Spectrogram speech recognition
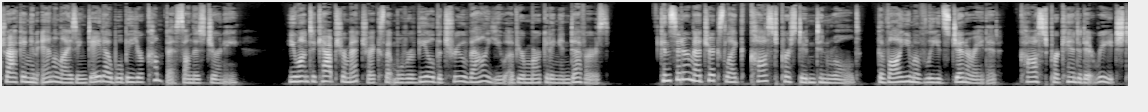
Tracking and analyzing data will be your compass on this journey. You want to capture metrics that will reveal the true value of your marketing endeavors. Consider metrics like cost per student enrolled, the volume of leads generated, cost per candidate reached,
